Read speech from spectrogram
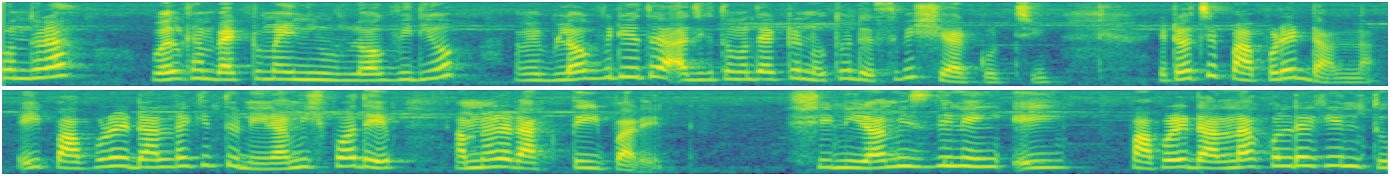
বন্ধুরা welcome back to my new vlog video আমি ব্লগ ভিডিওতে আজকে তোমাদের একটা নতুন রেসিপি শেয়ার করছি। এটা হচ্ছে পাঁপড়ের ডালনা। এই পাঁপড়ের ডালনা কিন্তু নিরামিষ পদে আপনারা রাখতেই পারেন। সেই নিরামিষ দিনেই এই পাঁপড়ের ডালনা করলে কিন্তু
